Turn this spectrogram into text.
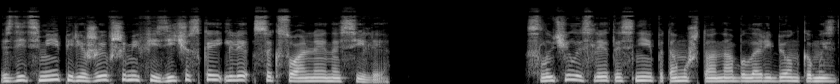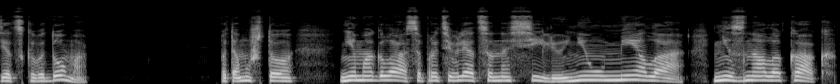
с детьми, пережившими физическое или сексуальное насилие. Случилось ли это с ней, потому что она была ребенком из детского дома? Потому что не могла сопротивляться насилию, не умела, не знала как.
